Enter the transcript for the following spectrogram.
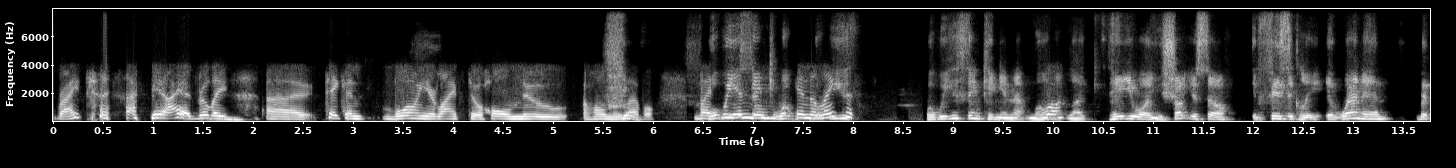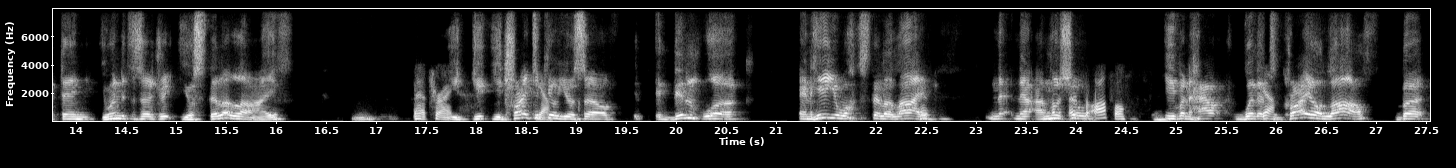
right? I mean, I had really mm. uh, taken blowing your life to a whole new, a whole new level. But what were you thinking? What, in the what, what were you thinking in that moment? Well, like here you are, you shot yourself. It physically, it went in, but then you went into surgery. You're still alive. That's right. You, you, you tried to yeah. kill yourself. It, it, didn't work, and here you are, still alive. That's, now I'm not sure. awful. Even how whether yeah. to cry or laugh but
